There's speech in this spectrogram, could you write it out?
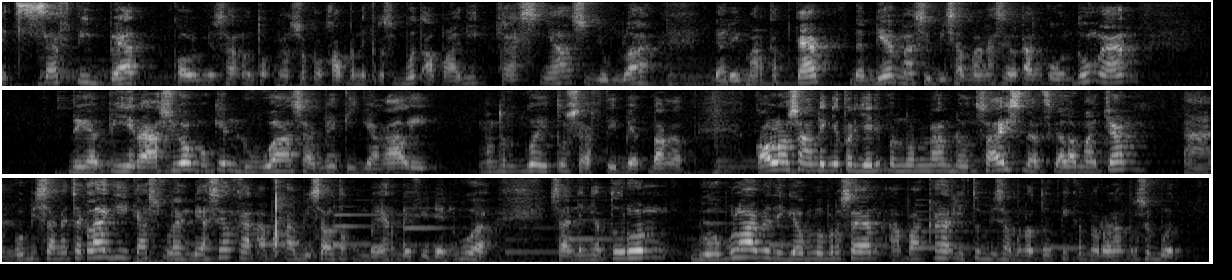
it's safety bet kalau misalnya untuk masuk ke company tersebut apalagi cashnya sejumlah dari market cap dan dia masih bisa menghasilkan keuntungan dengan PE ratio mungkin 2 sampai 3 kali. Menurut gue itu safety bet banget. Kalau seandainya terjadi penurunan downsize dan segala macam, nah gue bisa ngecek lagi cash flow yang dihasilkan apakah bisa untuk membayar dividen gue. Seandainya turun 20 sampai 30%, apakah itu bisa menutupi penurunan tersebut?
